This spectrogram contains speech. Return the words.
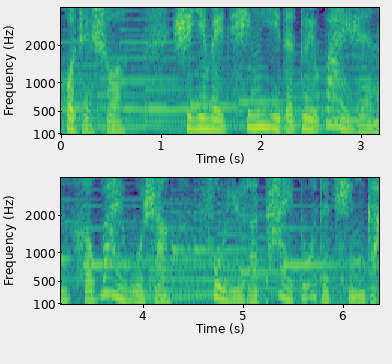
或者说，是因为轻易的对外人和外物上赋予了太多的情感？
